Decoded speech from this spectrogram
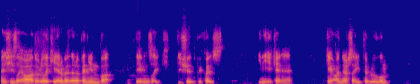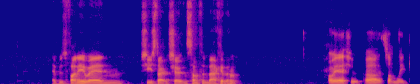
and she's like, "Oh, I don't really care about their opinion," but Daemon's like, "You should because you need to kind of get on their side to rule them." It was funny when she started shouting something back at them. Oh yeah, she, uh, something like,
